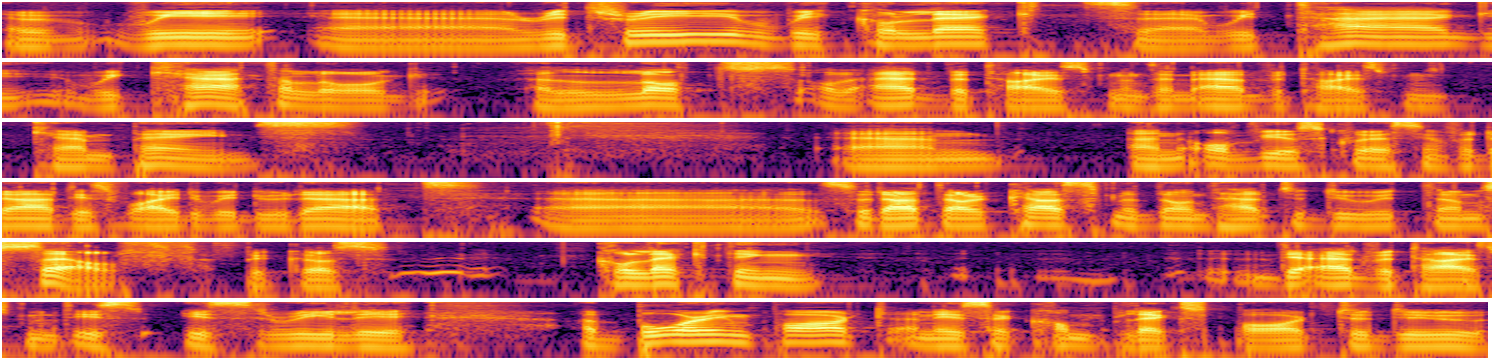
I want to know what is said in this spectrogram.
Uh, We uh, retrieve, we collect, we tag, we catalog a lots of advertisement and advertisement campaigns. And an obvious question for that is why do we do that? Uh, so that our customers don't have to do it themselves, because collecting the advertisement is is really a boring part and is a complex part to do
